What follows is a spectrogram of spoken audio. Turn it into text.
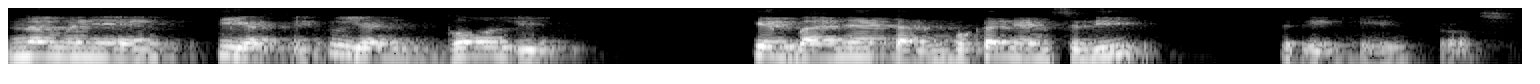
Namanya kias itu yang golib. Kebanyakan, bukan yang sedih, sedikit. Terus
